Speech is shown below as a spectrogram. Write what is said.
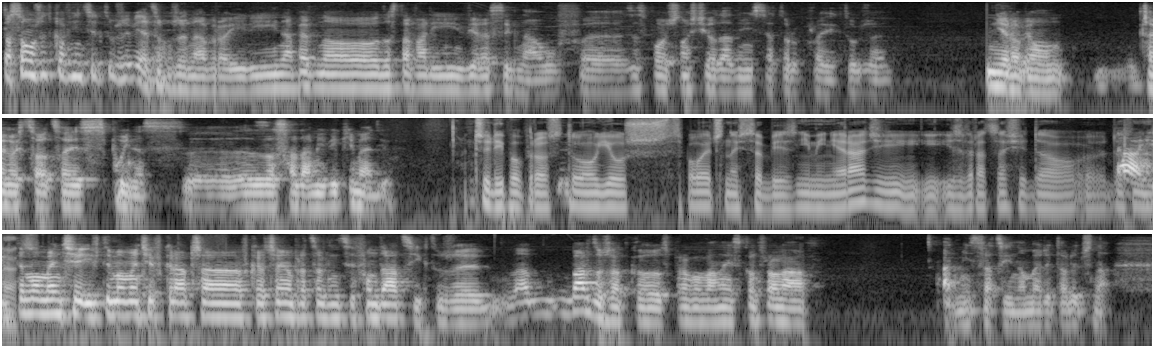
to są użytkownicy, którzy wiedzą, że nabroili i na pewno dostawali wiele sygnałów e, ze społeczności od administratorów projektu, że nie robią czegoś, co, co jest spójne z, z zasadami Wikimediów. Czyli po prostu już społeczność sobie z nimi nie radzi i, i zwraca się do, do tak, fundacji. I w tym momencie, i w tym momencie wkracza, wkraczają pracownicy fundacji, którzy no, bardzo rzadko sprawowana jest kontrola administracyjno-merytoryczna E,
